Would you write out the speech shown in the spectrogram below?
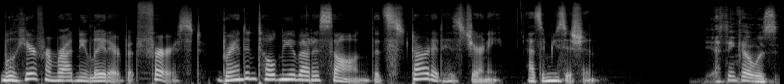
We'll hear from Rodney later, but first, Brandon told me about a song that started his journey as a musician. I think I was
